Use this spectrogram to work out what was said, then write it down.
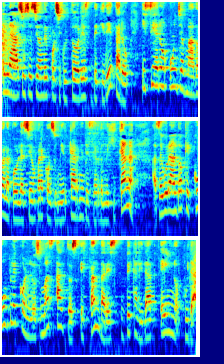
En la Asociación de Porcicultores de Querétaro hicieron un llamado a la población para consumir carne de cerdo mexicana, asegurando que cumple con los más altos estándares de calidad e inocuidad.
